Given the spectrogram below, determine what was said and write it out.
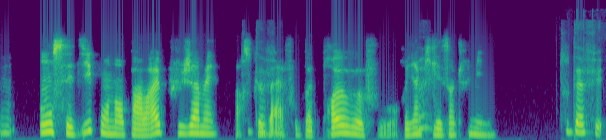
mm, On s'est dit qu'on n'en parlerait plus jamais parce que à bah faut pas de preuves, faut rien qui les incrimine. Tout à fait.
